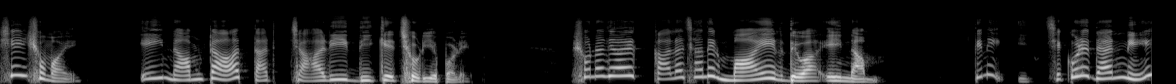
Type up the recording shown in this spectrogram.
সেই সময়ে এই নামটা তার চারিদিকে ছড়িয়ে পড়ে। শোনা যায় কালাচাঁদের মায়ের দেওয়া এই নাম। তিনি ইচ্ছে করে দেননি,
